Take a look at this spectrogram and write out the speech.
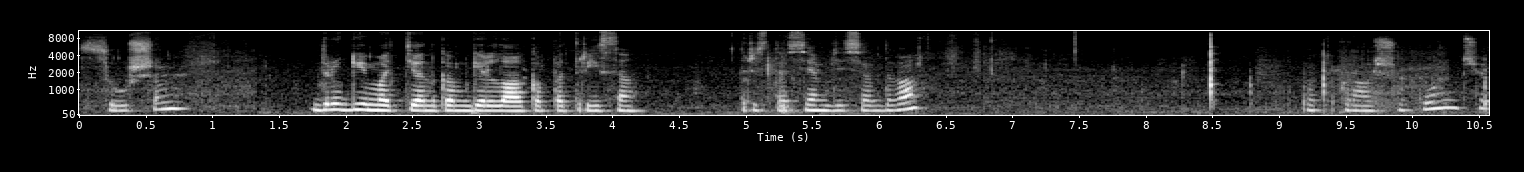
Сушим. Другим оттенком гель-лака Патриса 372. Подкрашу кончик.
